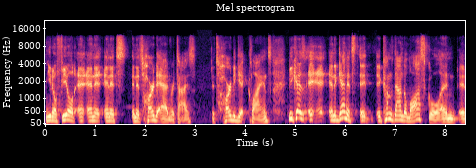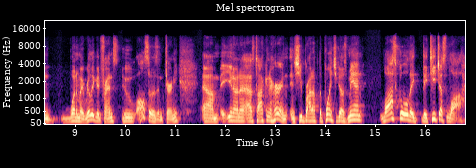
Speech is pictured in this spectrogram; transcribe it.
you know, field, and, and it and it's and it's hard to advertise. It's hard to get clients because, it, and again, it's it it comes down to law school. And and one of my really good friends who also is an attorney, um, you know, and I was talking to her, and, and she brought up the point. She goes, "Man, law school they they teach us law,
